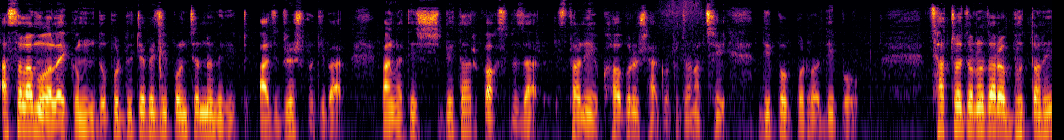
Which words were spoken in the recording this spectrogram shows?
আসসালামু আলাইকুম। দুপুর দুইটা বেজে পঞ্চান্ন মিনিট। আজ বৃহস্পতিবার। বাংলাদেশ বেতার কক্সবাজার। স্থানীয় খবরে স্বাগত জানাচ্ছি দীপক বড়ুয়া দীপক ছাত্র জনতার অভ্যুত্থানে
